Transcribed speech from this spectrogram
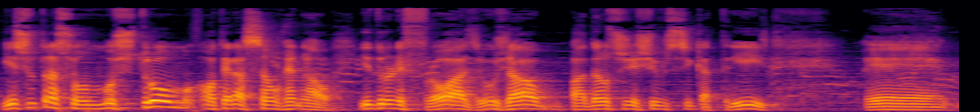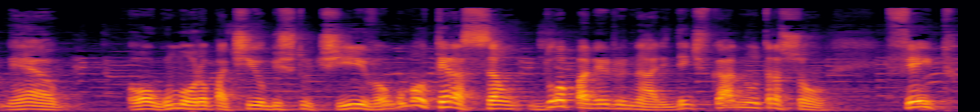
e esse ultrassom mostrou uma alteração renal, hidronefrose, ou já o padrão sugestivo de cicatriz, é, né, ou alguma oropatia obstrutiva, alguma alteração do aparelho urinário identificado no ultrassom feito,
